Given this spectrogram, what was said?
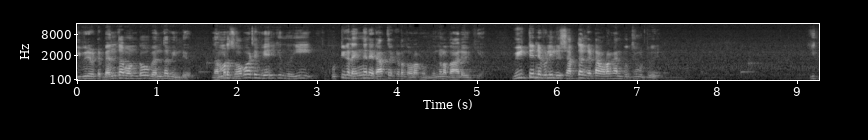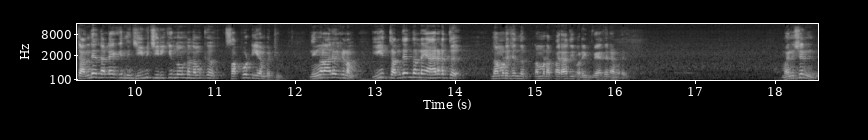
ഇവരുമായിട്ട് ബന്ധമുണ്ടോ? ബന്ധമില്ലയോ? നമ്മൾ സ്വാഭാവികം വിചാരിക്കുന്നത് ഈ കുട്ടികൾ എങ്ങനെ രാത്രി കിടന്ന് ഉറങ്ങും? നിങ്ങളൊന്ന് ആലോചിക്കുക. വീട്ടിന്റെ വെളിയിൽ ഒരു ശബ്ദം കേട്ടാൽ ഉറങ്ങാൻ ബുദ്ധിമുട്ട് വരും. ഈ തന്റെ തള്ളയൊക്കെ ഇന്ന് ജീവിച്ചിരിക്കുന്നതുകൊണ്ട് നമുക്ക് സപ്പോർട്ട് ചെയ്യാൻ പറ്റും. നിങ്ങൾ ആലോചിക്കണം. ഈ തന്റെ തള്ളയെ ആരടുത്ത് നമ്മൾ ചെന്ന് നമ്മുടെ പരാതി പറയും വേദന പറയും? മനുഷ്യൻ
